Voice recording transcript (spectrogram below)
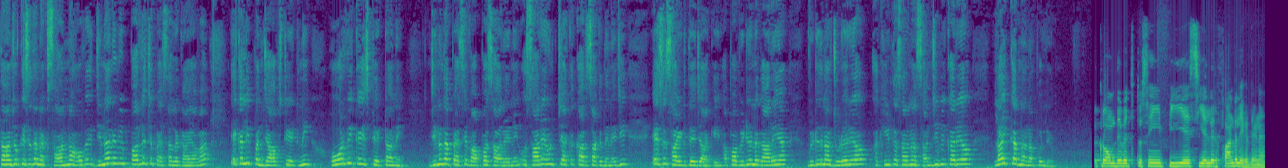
ਤਾਂ ਜੋ ਕਿਸੇ ਦਾ ਨੁਕਸਾਨ ਨਾ ਹੋਵੇ, ਜਿਨ੍ਹਾਂ ਨੇ ਵੀ ਪਰਲ 'ਚ ਪੈਸਾ ਲਗਾਇਆ ਵਾ, ਇਹ ਇਕੱਲੀ ਪੰਜਾਬ ਸਟੇਟ ਨਹੀਂ, ਹੋਰ ਵੀ ਕਈ ਸਟੇਟਾਂ ਨੇ, ਜਿਨ੍ਹਾਂ ਦਾ ਪੈਸੇ ਵਾਪਸ ਆ ਰਹੇ ਨੇ, ਉਹ ਸਾਰੇ ਹੁਣ ਚੈੱਕ ਕਰ ਸਕਦੇ ਨੇ ਜੀ, ਇਸ ਸਾਈਟ ਤੇ ਜਾ ਕੇ ਆਪਾਂ ਵੀਡੀਓ ਲਗਾ ਰਹੇ ਹਾਂ, ਵੀਡੀਓ ਦੇ ਨਾਲ ਜੁੜੇ ਰਹੋ, ਅਖੀਰ ਤੇ ਸਾਰੇ ਨਾਲ ਸਾਂਝੀ ਵੀ ਕਰਿਓ ਲਾਈਕ ਕਰਨਾ ਨਾ ਭੁੱਲਿਓ। ਕ੍ਰੋਮ ਦੇ ਵਿੱਚ ਤੁਸੀਂ PACL ਰਿਫੰਡ ਲਿਖ ਦੇਣਾ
